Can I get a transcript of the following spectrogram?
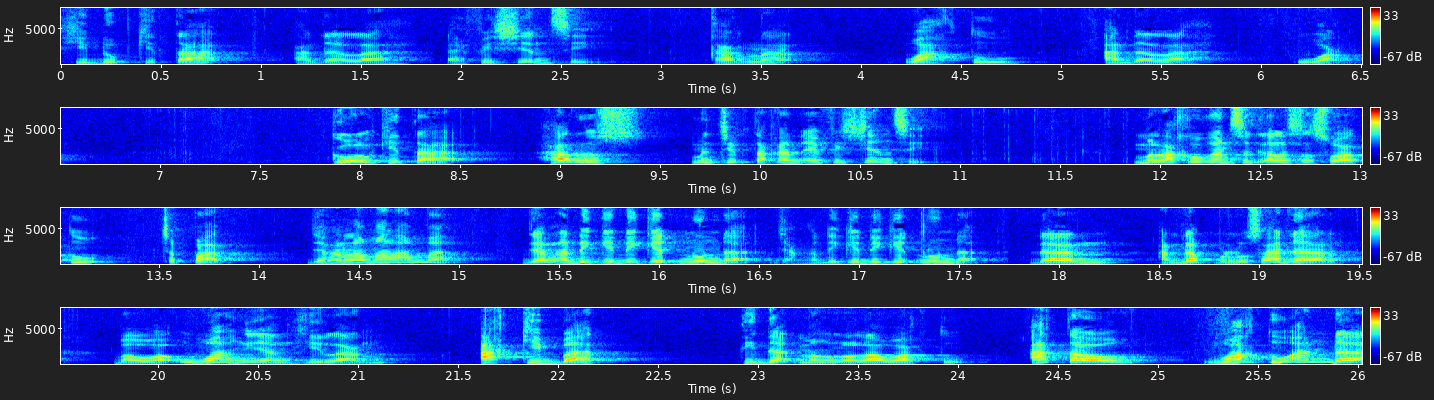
hidup kita adalah efisiensi karena waktu adalah uang. Goal kita harus menciptakan efisiensi. Melakukan segala sesuatu cepat, jangan lama-lama. Jangan dikit-dikit nunda, jangan dikit-dikit nunda. Dan Anda perlu sadar bahwa uang yang hilang akibat tidak mengelola waktu. Atau waktu Anda,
